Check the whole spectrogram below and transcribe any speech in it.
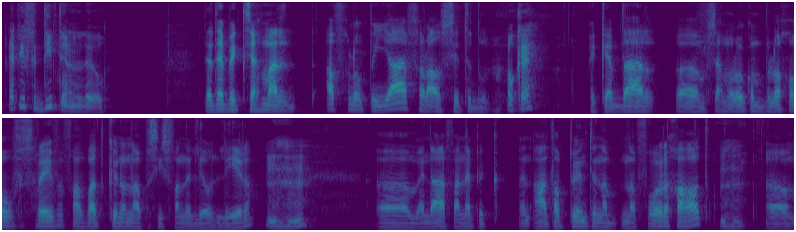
heb je verdiept in een lul? Dat heb ik zeg maar het afgelopen jaar vooral zitten doen. Oké. Ik heb daar ehm, zeg maar ook een blog over geschreven van wat kunnen we nou precies van de leeuw leren. Mhm, Ehm, en daarvan heb ik een aantal punten naar, naar voren gehaald. mhm. Ehm,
